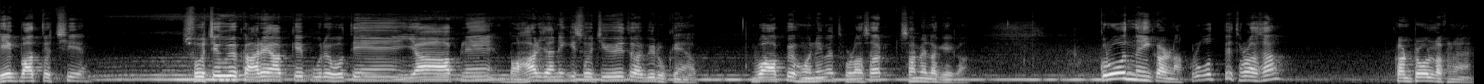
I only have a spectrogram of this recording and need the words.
एक बात तो अच्छी है। सोचे हुए कार्य आपके पूरे होते हैं या आपने बाहर जाने की सोची हुई तो अभी रुकें आप। वो आपके होने में थोड़ा सा समय लगेगा। क्रोध नहीं करना। क्रोध पे थोड़ा सा कंट्रोल रखना है।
